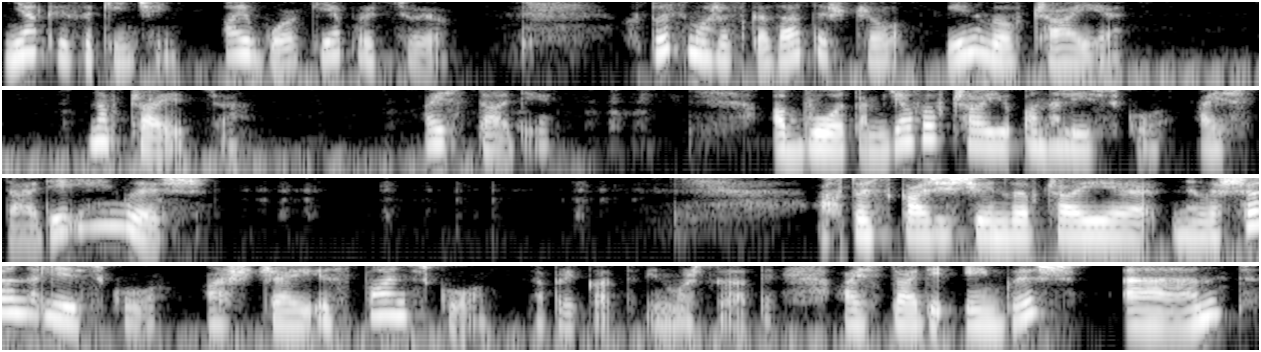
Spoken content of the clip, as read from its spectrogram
ніяких закінчень. I work, я працюю. Хтось може сказати, що він вивчає, навчається. I study. Або там я вивчаю англійську. I study English. А хтось скаже, що він вивчає не лише англійську, а ще й іспанську. Наприклад, він може сказати I study English and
